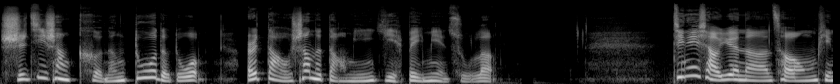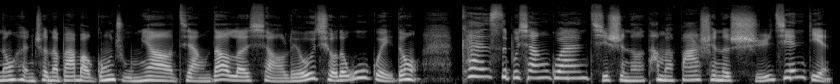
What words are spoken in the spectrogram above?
实际上可能多得多。而岛上的岛民也被灭族了。今天小月呢，从屏东恒春的八宝公主庙讲到了小琉球的乌鬼洞，看似不相关，其实呢，他们发生的时间点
